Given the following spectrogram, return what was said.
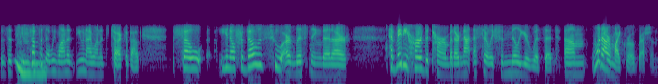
It's, mm-hmm. something that we wanted, you and I wanted to talk about. So, you know, for those who are listening that are have maybe heard the term but are not necessarily familiar with it, um, what are microaggressions?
